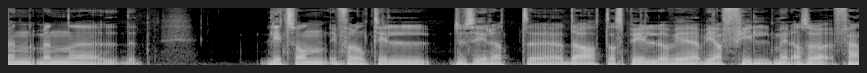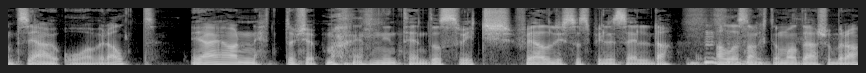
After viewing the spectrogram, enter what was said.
men, men eh, litt sånn i forhold til Du sier at uh, dataspill og vi, vi, har filmer altså Fantasy er jo overalt. Jeg har nettopp kjøpt meg en Nintendo Switch, for jeg hadde lyst til å spille Zelda. Alle snakket om at det er så bra.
